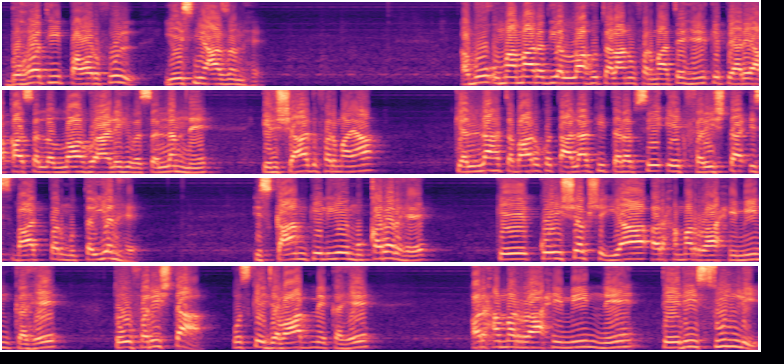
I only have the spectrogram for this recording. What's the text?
بہت ہی پاورفل یہ اسم اعظم ہے۔ ابو امامہ رضی اللہ تعالیٰ عنہ فرماتے ہیں کہ پیارے آقا صلی اللہ علیہ وسلم نے ارشاد فرمایا کہ اللہ تبارک و تعالیٰ کی طرف سے ایک فرشتہ اس بات پر متعین ہے۔ اس کام کے لیے مقرر ہے کہ کوئی شخص یا ارحم الراحمین کہے تو فرشتہ اس کے جواب میں کہے، ارحم الراحمین نے تیری سن لی،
